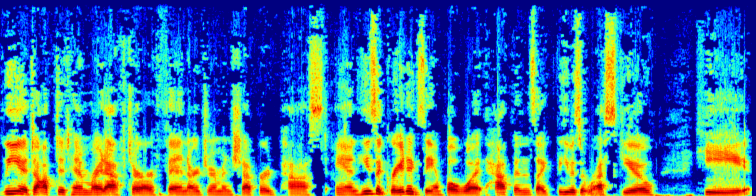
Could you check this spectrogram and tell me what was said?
we adopted him right after our finn our german shepherd passed and he's a great example what happens like he was a rescue he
